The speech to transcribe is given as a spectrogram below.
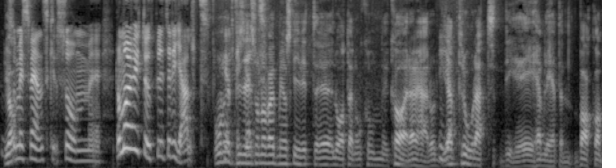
Ja. Som är svensk. Som eh, de har höjt upp lite rejält. Hon, är, precis, enkelt. hon har varit med och skrivit eh, låten och hon körar här. Och jag tror att det är hemligheten bakom.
